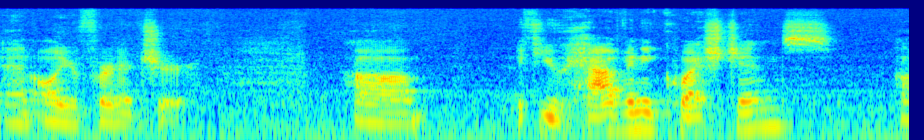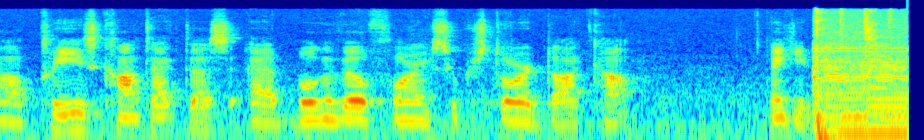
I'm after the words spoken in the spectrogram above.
and all your furniture. Um, if you have any questions uh, please contact us at bougainvilleflooringsuperstore.com. Thank you.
